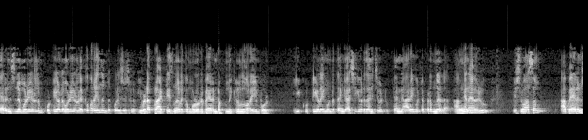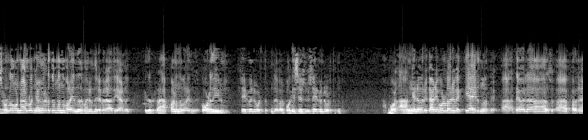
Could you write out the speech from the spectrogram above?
പേരൻസിന്റെ മൊഴികളിലും കുട്ടികളുടെ മൊഴികളിലും ഒക്കെ പറയുന്നുണ്ട് പോലീസ് സ്റ്റേഷനിലും ഇവിടെ പ്രാക്ടീസ് നടക്കുമ്പോൾ ഒരു പേരന്റ് ഒപ്പം നിൽക്കണമെന്ന് പറയുമ്പോൾ ഈ കുട്ടികളെയും കൊണ്ട് തെങ്കാശിക്ക് ഇവർ തനിച്ചു വിട്ടു. ഞാൻ ആരെയും കുറ്റപ്പെടുന്നതല്ല അങ്ങനെ ഒരു വിശ്വാസം ആ പേരൻസിനുള്ളതുകൊണ്ടാണല്ലോ ഞങ്ങളുടെ അടുത്തും വന്ന് പറയുന്നത്. മനു നിരപരാധിയാണ്. ഇതൊരു ട്രാപ്പാണെന്ന് പറയുന്നത്. കോടതിയിലും സ്റ്റേറ്റ്മെന്റ് കൊടുത്തിട്ടുണ്ട്. പോലീസ് സ്റ്റേഷനിൽ സ്റ്റേറ്റ്മെന്റ് കൊടുത്തിട്ടുണ്ട്. അപ്പോൾ അങ്ങനെ ഒരു കഴിവുള്ള ഒരു വ്യക്തിയായിരുന്നു അദ്ദേഹം അദ്ദേഹം അല്ല ആ പറഞ്ഞ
